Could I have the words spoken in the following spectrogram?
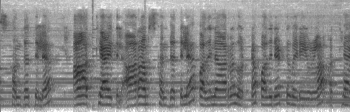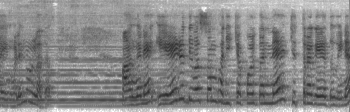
സ്കന്ധത്തിൽ ആ അധ്യായത്തിൽ ആറാം സ്കന്ധത്തിൽ പതിനാറ് തൊട്ട് പതിനെട്ട് വരെയുള്ള അധ്യായങ്ങളിൽ ഉള്ളത് അങ്ങനെ ഏഴ് ദിവസം ഭജിച്ചപ്പോൾ തന്നെ ചിത്രകേതുവിന്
